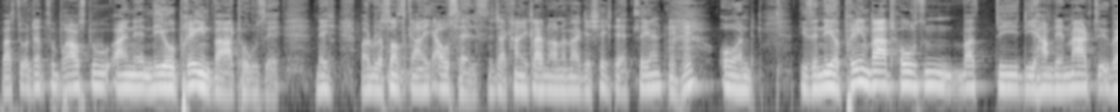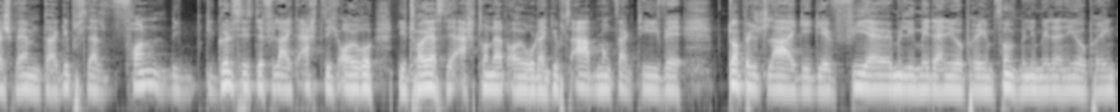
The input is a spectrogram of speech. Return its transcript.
was du, und dazu brauchst du eine Neopren-Warthose, nicht, weil du das sonst gar nicht aushältst. Da kann ich gleich noch eine Geschichte erzählen. Mhm. Und diese Neopren-Warthosen, was die, die haben den Markt überschwemmt. Da gibt's davon, die, die günstigste vielleicht 80 Euro, die teuerste 800 Euro. Dann gibt's atmungsaktive, doppeltlagige 4 mm Neopren, 5 mm Neopren.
